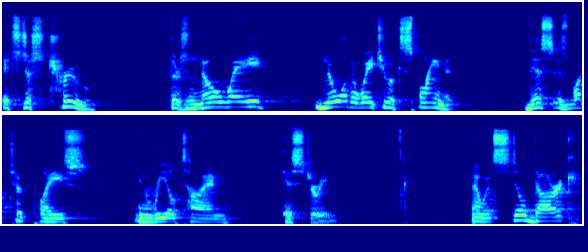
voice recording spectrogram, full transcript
It's just true. There's no way, no other way to explain it. This is what took place in real time history. Now it's still dark.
